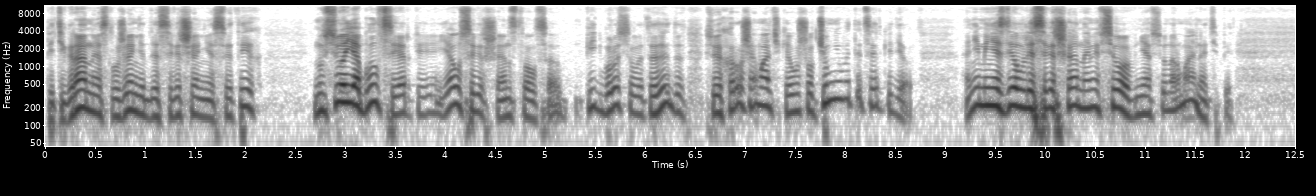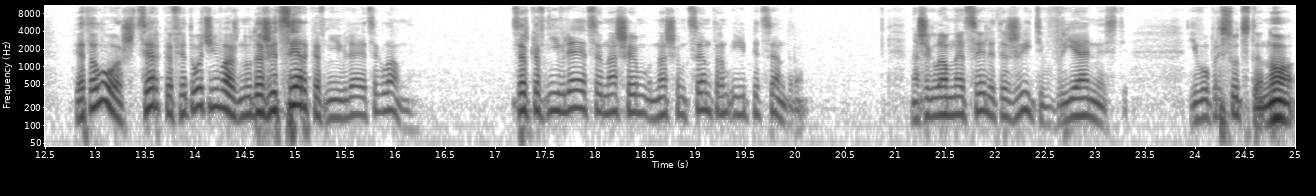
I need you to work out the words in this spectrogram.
пятигранное служение для совершения святых – ну все, я был в церкви, я усовершенствовался, пить бросил, это, это все, я хороший мальчик, я ушел. Что мне в этой церкви делать? Они меня сделали совершенными, все, у меня все нормально теперь. Это ложь. Церковь это очень важно. Но даже церковь не является главной. Церковь не является нашим, нашим центром и эпицентром. Наша главная цель это жить в реальности Его присутствия. Но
